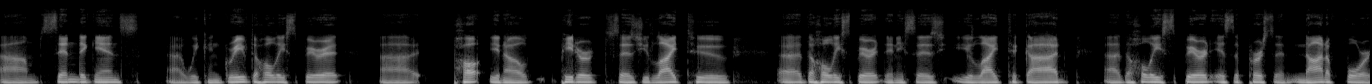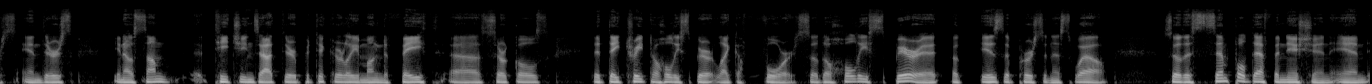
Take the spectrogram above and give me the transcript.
um, sinned against. Uh, we can grieve the Holy Spirit. Uh, Paul, you know, Peter says you lied to uh, the Holy Spirit. Then he says you lied to God. Uh, the Holy Spirit is a person, not a force. And there's, you know, some teachings out there, particularly among the faith uh, circles, that they treat the Holy Spirit like a force. So the Holy Spirit uh, is a person as well. So the simple definition and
